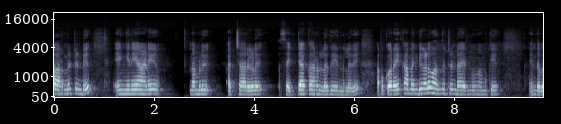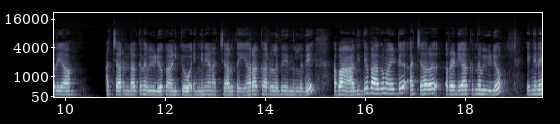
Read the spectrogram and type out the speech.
പറഞ്ഞിട്ടുണ്ട് എങ്ങനെയാണ് നമ്മൾ അച്ചാറുകൾ സെറ്റാക്കാറുള്ളത് എന്നുള്ളത്. അപ്പോൾ കുറേ കമന്റുകൾ വന്നിട്ടുണ്ടായിരുന്നു നമുക്ക്. എന്താ പറയുക അച്ചാർ ഉണ്ടാക്കുന്ന വീഡിയോ കാണിക്കുമോ എങ്ങനെയാണ് അച്ചാർ തയ്യാറാക്കാറുള്ളത് എന്നുള്ളത്. അപ്പോൾ അതിന്റെ ഭാഗമായിട്ട് അച്ചാർ റെഡിയാക്കുന്ന വീഡിയോ എങ്ങനെ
